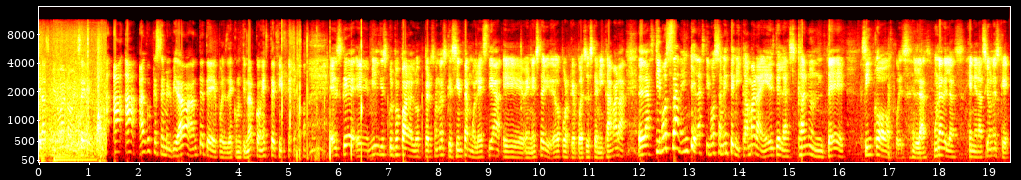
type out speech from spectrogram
gracias, mi hermano, en serio. Ah, ah, algo que se me olvidaba antes de, pues, de continuar con este video es que eh, mil disculpas para las personas que sientan molestia eh, en este video porque pues este mi cámara lastimosamente lastimosamente mi cámara es de las Canon T5 pues las, una de las generaciones que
